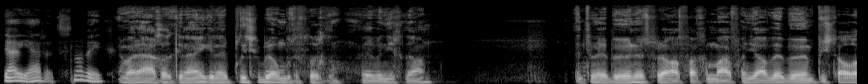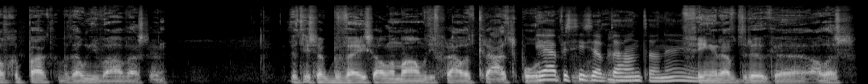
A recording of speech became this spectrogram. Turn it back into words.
Ja, ja, dat snap ik. En we hadden eigenlijk in één keer naar het politiebureau moeten vluchten. Dat hebben we niet gedaan. En toen hebben hun het verhaal van gemaakt van... ja, we hebben hun pistool afgepakt, wat ook niet waar was. En dat is ook bewezen allemaal met die vrouw, het kruidspoor. Ja, precies, op de hand dan. Hè? Ja. Vingerafdrukken, alles.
